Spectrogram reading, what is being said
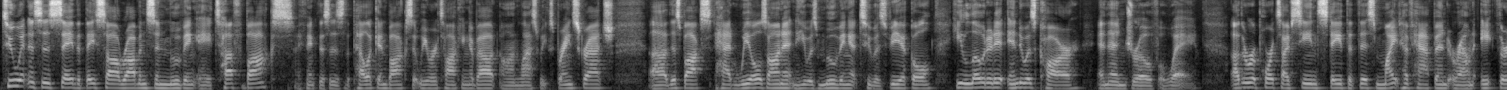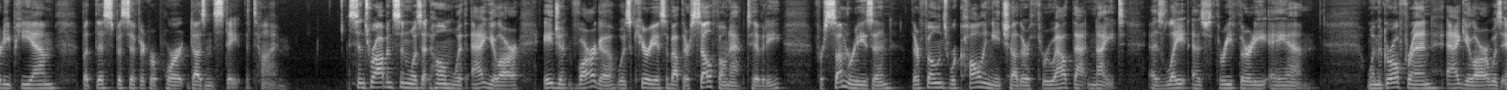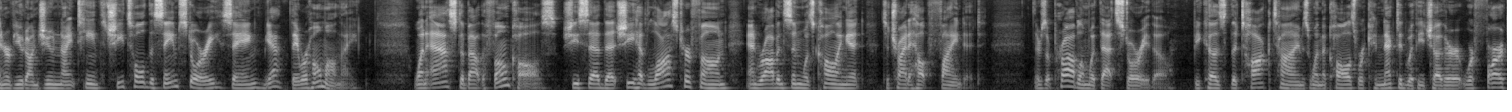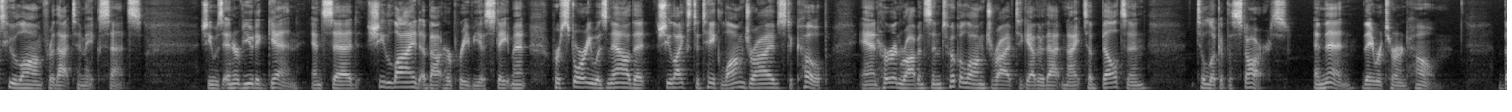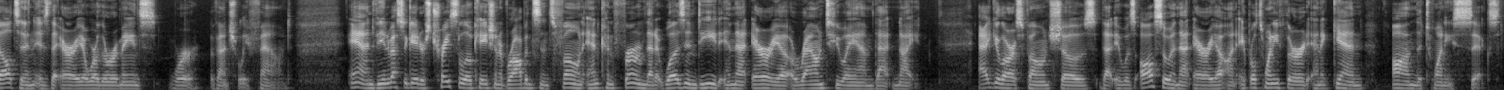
Two witnesses say that they saw Robinson moving a tough box. I think this is the Pelican box that we were talking about on last week's Brain Scratch. Uh, this box had wheels on it and he was moving it to his vehicle. He loaded it into his car and then drove away. Other reports I've seen state that this might have happened around 8:30 p.m., but this specific report doesn't state the time. Since Robinson was at home with Aguilar, Agent Varga was curious about their cell phone activity. For some reason, their phones were calling each other throughout that night, as late as 3:30 a.m. When the girlfriend, Aguilar, was interviewed on June 19th, she told the same story, saying, "Yeah, they were home all night." When asked about the phone calls, she said that she had lost her phone and Robinson was calling it to try to help find it. There's a problem with that story, though because the talk times when the calls were connected with each other were far too long for that to make sense. She was interviewed again and said she lied about her previous statement. Her story was now that she likes to take long drives to cope, and her and Robinson took a long drive together that night to Belton to look at the stars. And then they returned home. Belton is the area where the remains were eventually found. And the investigators traced the location of Robinson's phone and confirmed that it was indeed in that area around 2 a.m. that night. Aguilar's phone shows that it was also in that area on April 23rd and again on the 26th.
